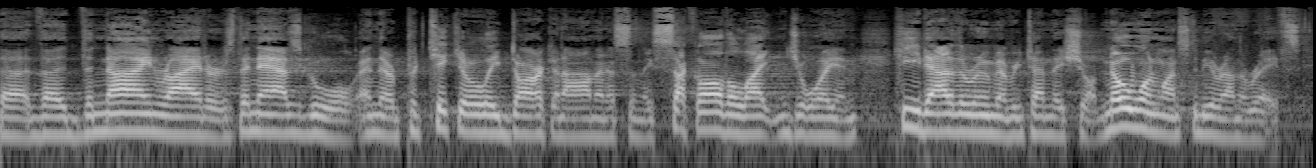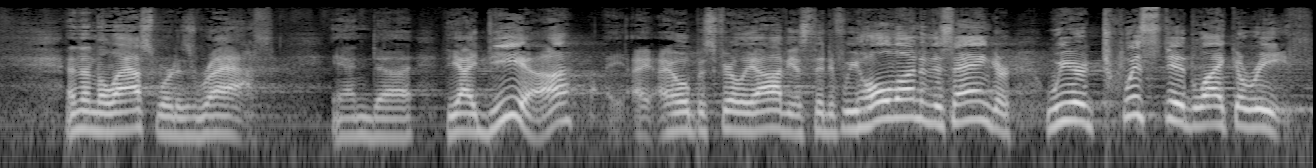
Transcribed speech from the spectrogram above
the, the, the nine riders, the Nazgul, and they're particularly dark and ominous, and they suck all the light and joy and heat out of the room every time they show up. No one wants to be around the wraiths. And then the last word is wrath. And uh, the idea, I, I, hope, is fairly obvious that if we hold on to this anger, we are twisted like a wreath,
